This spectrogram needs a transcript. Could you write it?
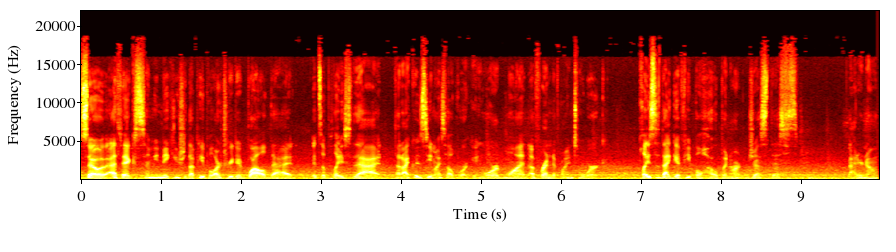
So ethics, I mean, making sure that people are treated well, that it's a place that that I could see myself working or want a friend of mine to work. Places that give people hope and aren't just this, I don't know,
